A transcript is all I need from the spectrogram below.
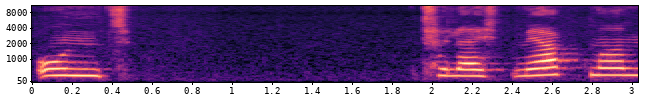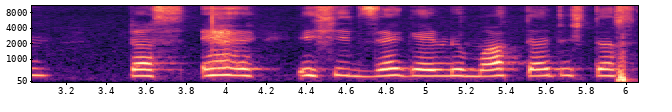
und vielleicht merkt man, dass äh, ich ihn sehr gerne mag, dadurch, dass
